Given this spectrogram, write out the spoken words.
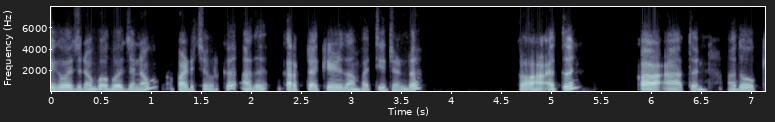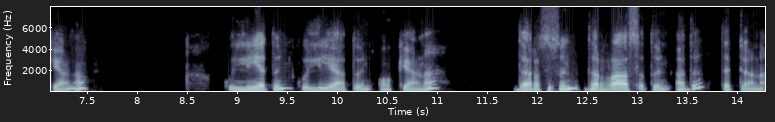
ഏകവചനവും ബഹുവചനവും പഠിച്ചവർക്ക് അത് കറക്റ്റാക്കി എഴുതാൻ പറ്റിയിട്ടുണ്ട്. കാഅത്തുൻ കാആത്തുൻ അത് ഓക്കെയാണ് കുല്ലിയത്തുൻ കുല്ലിയാത്തുൻ. ഓക്കെയാണ് ദർസുൻ ദർറാസത്തുൻ അത് തെറ്റാണ്.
